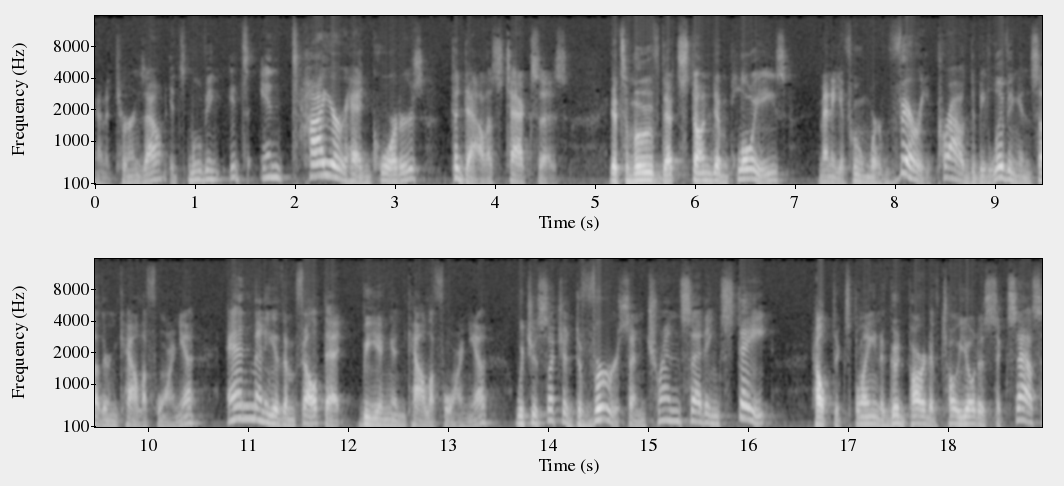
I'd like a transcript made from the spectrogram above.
and it turns out it's moving its entire headquarters to Dallas, Texas. It's a move that stunned employees, many of whom were very proud to be living in Southern California, and many of them felt that being in California, which is such a diverse and trend setting state, helped explain a good part of Toyota's success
